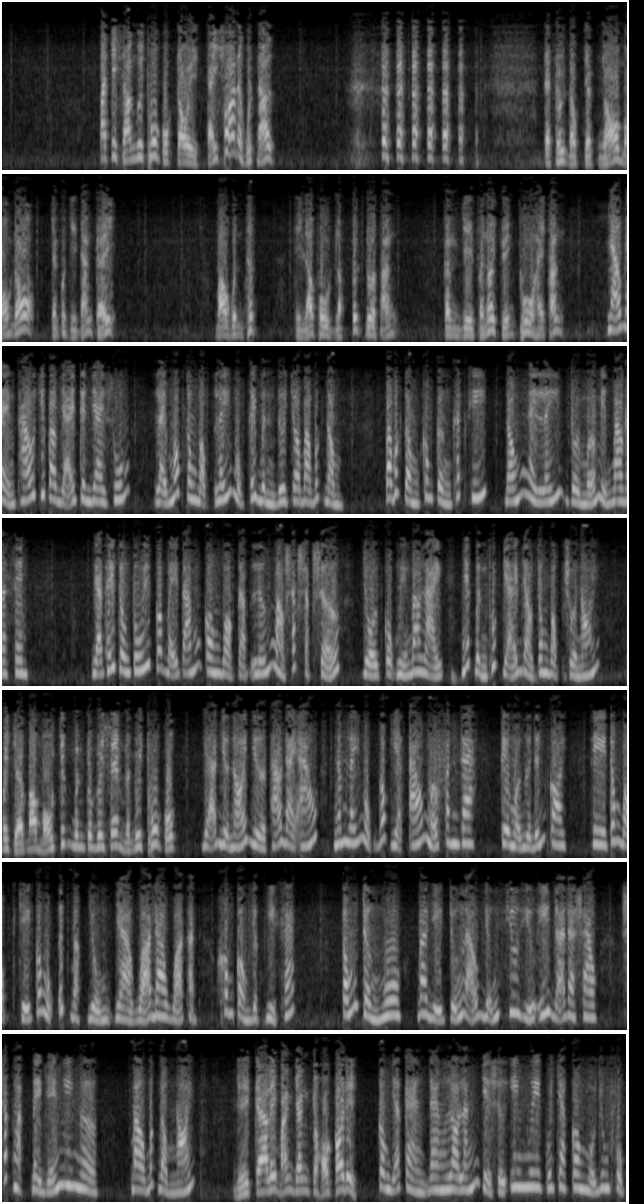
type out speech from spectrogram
Ta chỉ sợ ngươi thua cuộc rồi, cải xóa đã quỵt nợ. cái thứ độc vật nhỏ mọn đó chẳng có gì đáng kể. Bao huynh thích thì lão phu lập tức đưa tặng. Cần gì phải nói chuyện thua hay thắng. Lão bèn tháo chiếc bao giải trên vai xuống, lại móc trong bọc lấy một cái bình đưa cho bao bất đồng. Bao bất đồng không cần khách khí, đón ngay lấy rồi mở miệng bao ra xem. Gã thấy trong túi có bảy tám con bò cạp lớn màu sắc sặc sỡ, rồi cột miệng bao lại, nhét bình thuốc giải vào trong bọc rồi nói. Bây giờ bao mổ chứng minh cho ngươi xem là ngươi thua cuộc. Gã vừa nói vừa tháo đai áo, nắm lấy một góc giặt áo mở phanh ra, kêu mọi người đến coi, thì trong bọc chỉ có một ít bạc dụng và quả đao quả thạch, không còn vật gì khác. Tống Trần Ngô, ba vị trưởng lão vẫn chưa hiểu ý gã ra sao, sắc mặt đầy vẻ nghi ngờ. Bao bất đồng nói. Vị ca lấy bản văn cho họ coi đi. Công giả càng đang lo lắng về sự yên nguy của cha con mộ dung phục.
